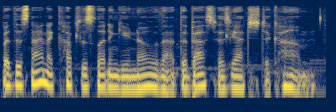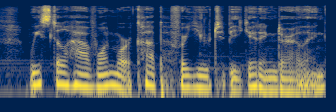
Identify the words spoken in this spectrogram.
But this Nine of Cups is letting you know that the best has yet to come. We still have one more cup for you to be getting, darling.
